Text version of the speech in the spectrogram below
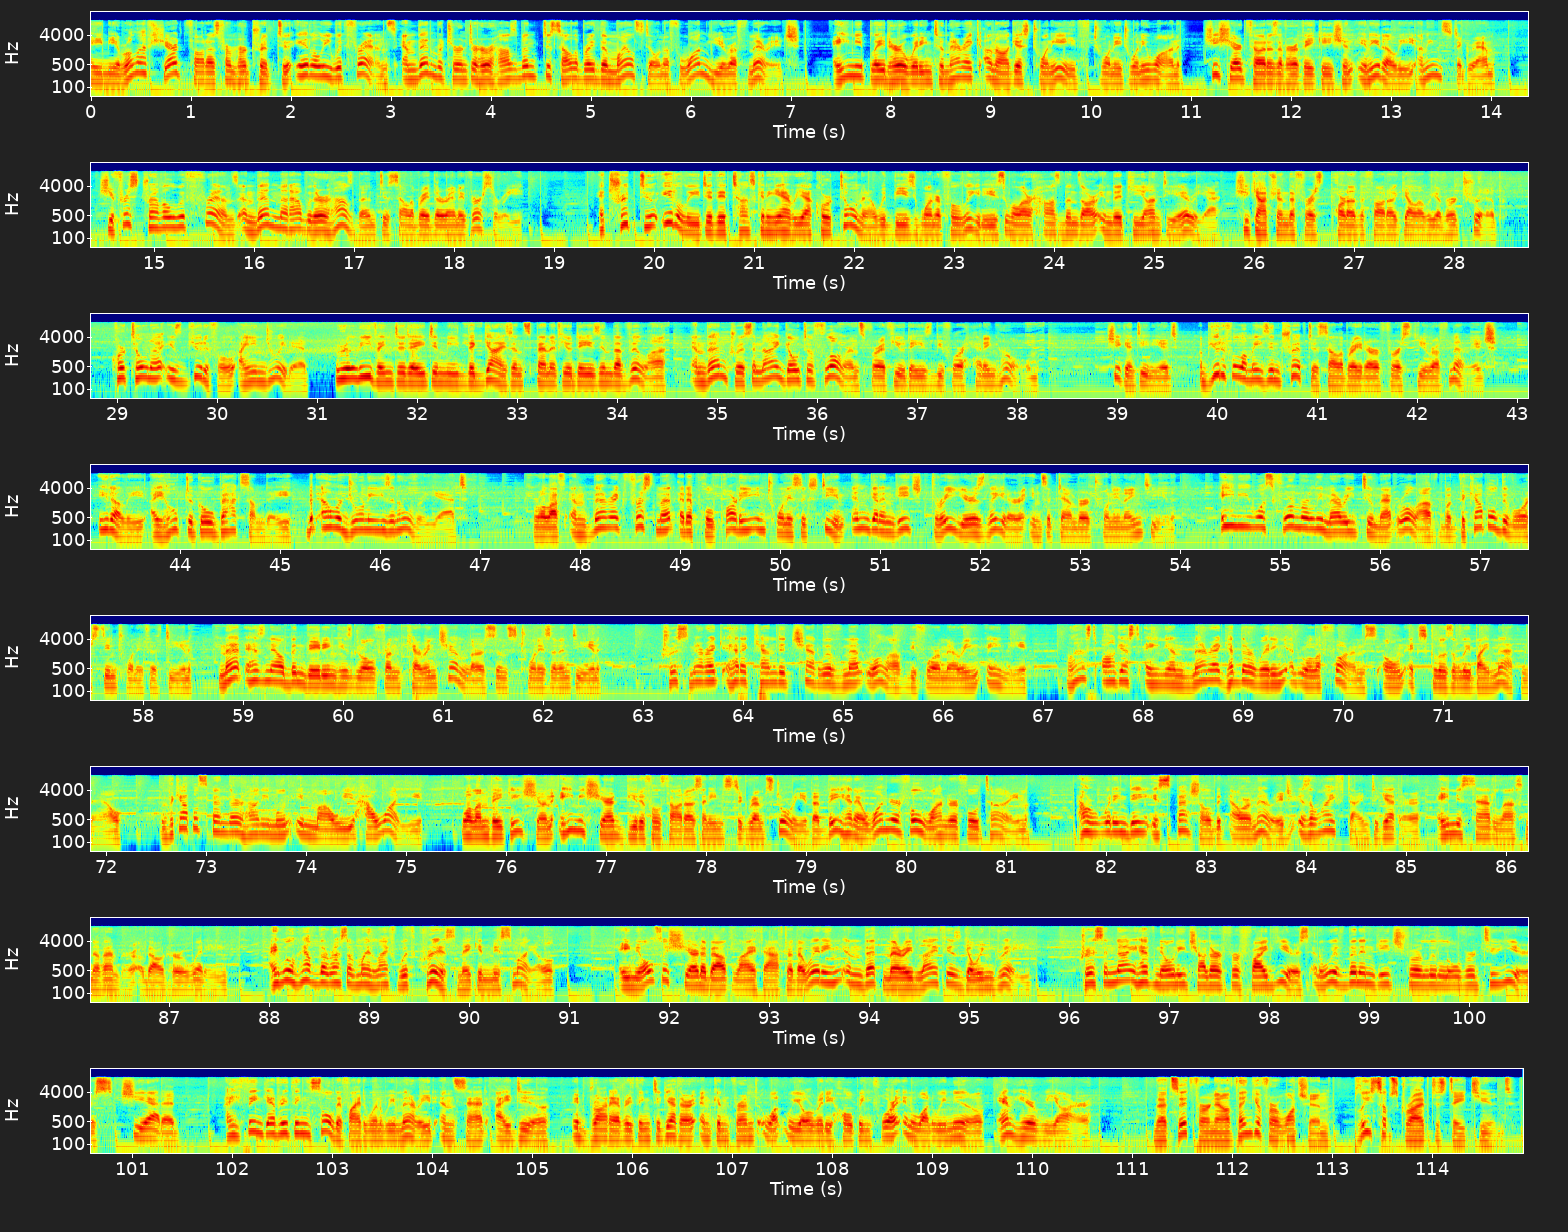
Amy Roloff shared photos from her trip to Italy with friends and then returned to her husband to celebrate the milestone of one year of marriage. Amy played her wedding to Marek on August 28, 2021. She shared photos of her vacation in Italy on Instagram. She first traveled with friends and then met up with her husband to celebrate their anniversary. A trip to Italy to the Tuscany area Cortona with these wonderful ladies while her husbands are in the Chianti area. She captioned the first part of the photo gallery of her trip. Cortona is beautiful, I enjoyed it. We're leaving today to meet the guys and spend a few days in the villa, and then Chris and I go to Florence for a few days before heading home. She continued, a beautiful amazing trip to celebrate our first year of marriage. Italy, I hope to go back someday, but our journey isn't over yet. Roloff and Marek first met at a pool party in 2016 and got engaged three years later in September 2019. Amy was formerly married to Matt Roloff, but the couple divorced in 2015. Matt has now been dating his girlfriend Caryn Chandler since 2017. Chris Marek had a candid chat with Matt Roloff before marrying Amy. Last August, Amy and Marek had their wedding at Roloff Farms, owned exclusively by Matt now. The couple spent their honeymoon in Maui, Hawaii. While on vacation, Amy shared beautiful photos and Instagram story that they had a wonderful, wonderful time. Our wedding day is special, but our marriage is a lifetime together, Amy said last November about her wedding. I will have the rest of my life with Chris, making me smile. Amy also shared about life after the wedding and that married life is going great. Chris and I have known each other for five years and we've been engaged for a little over two years, she added. I think everything solidified when we married and said I do. It brought everything together and confirmed what we already hoping for and what we knew, and here we are. That's it for now, thank you for watching, please subscribe to stay tuned.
